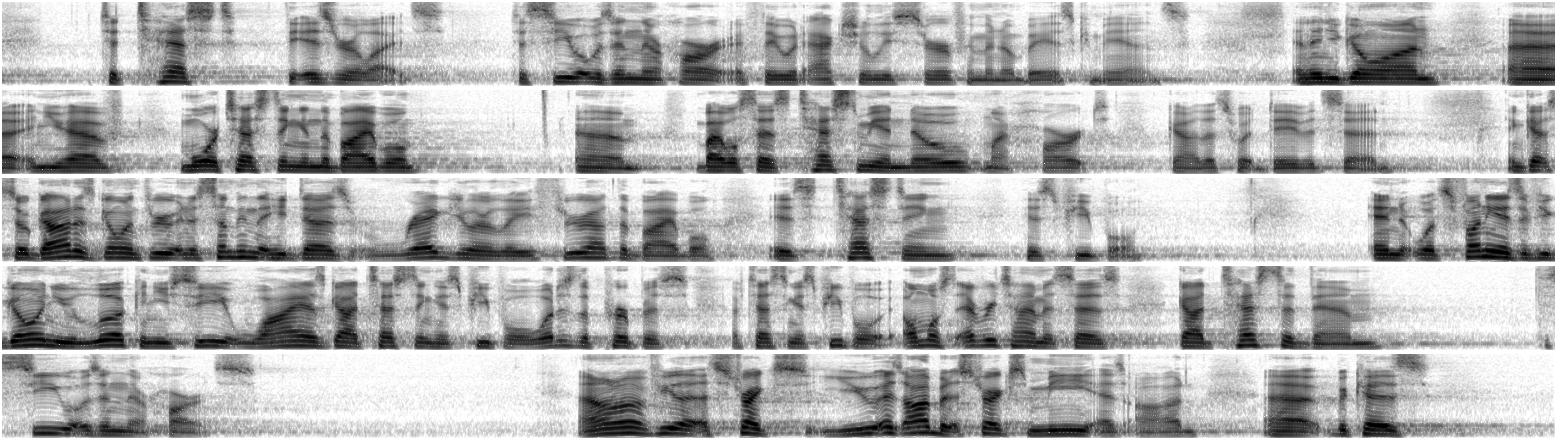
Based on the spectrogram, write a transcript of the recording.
to test the Israelites, to see what was in their heart, if they would actually serve him and obey his commands. And then you go on uh, and you have more testing in the Bible. Um, the Bible says, Test me and know my heart, God. That's what David said. And God, so God is going through, and it's something that He does regularly throughout the Bible, is testing His people. And what's funny is if you go and you look and you see why is God testing His people? What is the purpose of testing His people? Almost every time it says God tested them to see what was in their hearts. I don't know if you, that strikes you as odd, but it strikes me as odd uh, because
